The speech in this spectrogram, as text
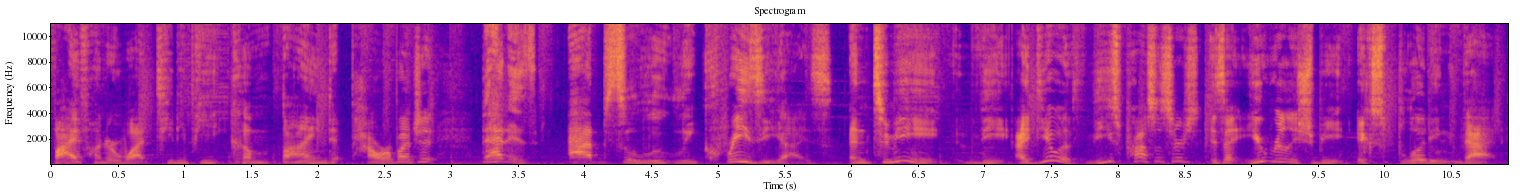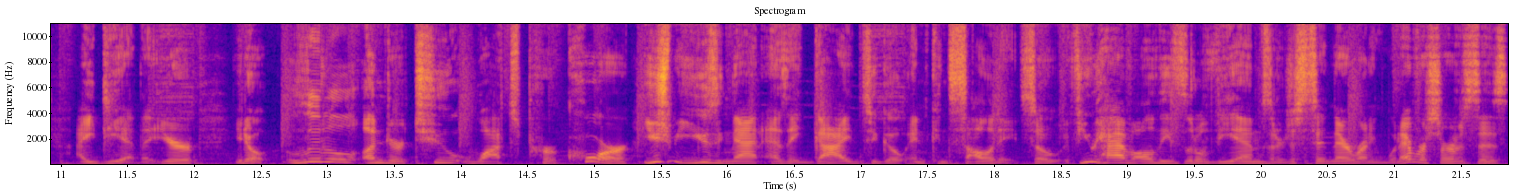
500 watt TDP combined power budget, that is absolutely crazy, guys. And to me, the idea with these processors is that you really should be exploiting that idea that you're, you know, little under two watts per core, you should be using that as a guide to go and consolidate. So if you have all these little VMs that are just sitting there running whatever services,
